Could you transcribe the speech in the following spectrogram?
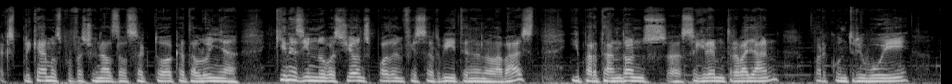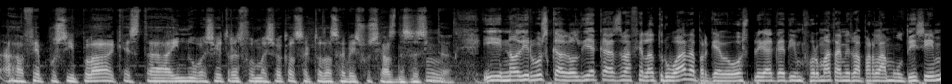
expliquem als professionals del sector a Catalunya quines innovacions poden fer servir i tenen a l'abast i, per tant, doncs, eh, seguirem treballant per contribuir a fer possible aquesta innovació i transformació que el sector dels serveis socials necessita. Mm. I no dir-vos que el dia que es va fer la trobada, perquè vau explicar aquest informe, també es va parlar moltíssim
